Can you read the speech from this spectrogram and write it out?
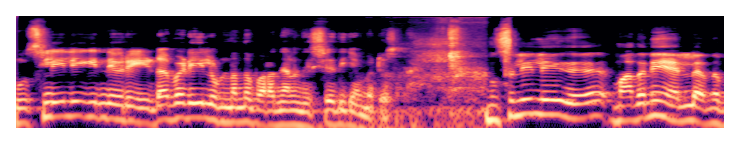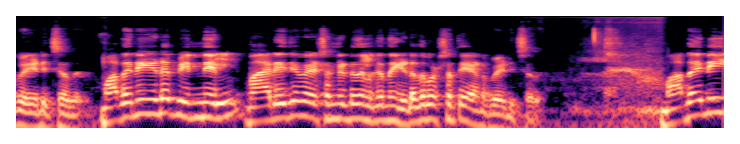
മുസ്ലിം ലീഗിന്റെ ഒരു ഇടപെടിയിലുണ്ടെന്ന് പറഞ്ഞാൽ നിഷേധിക്കാൻ പറ്റുമോ സാറേ? മുസ്ലിം ലീഗ് മദനിയല്ല എന്ന് പേടിച്ചത്. മദനിയുടെ പിന്നിൽ മാരേജ് വേഷം കെട്ടി നിൽക്കുന്ന ഇടതുപക്ഷത്തെയാണ് പേടിച്ചത്. മദനി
